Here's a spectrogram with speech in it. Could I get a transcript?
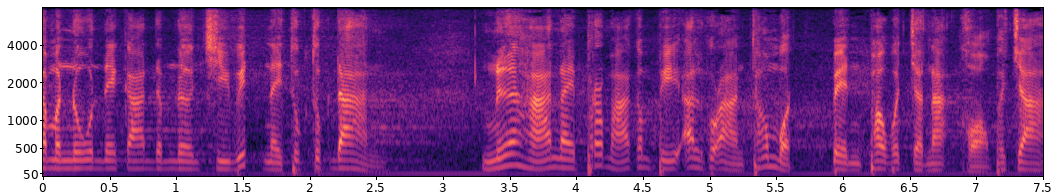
ธรรมนูญในการดำเนินชีวิตในทุกๆด้าน เนื้อหาในพระมหาคัมภีร์อัลกุรอานทั้งหมดเป็นพระวจนะของพระเจ้า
